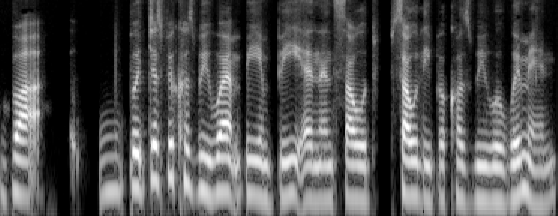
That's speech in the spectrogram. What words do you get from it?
but but just because we weren't being beaten and sold solely because we were women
